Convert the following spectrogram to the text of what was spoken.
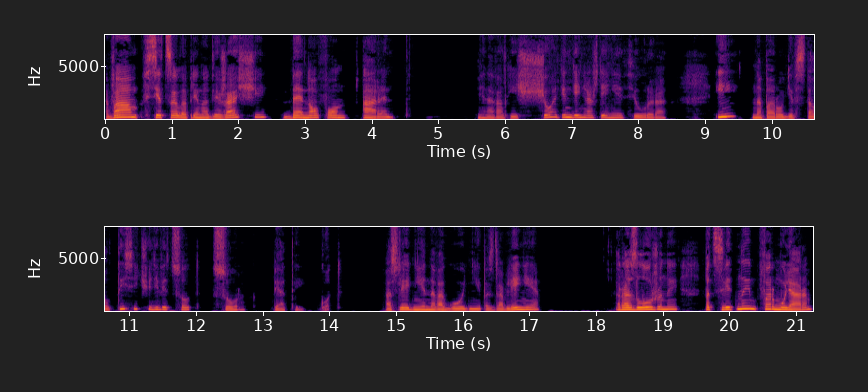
Вам всецело принадлежащий Бено фон Арент. Миновал еще один день рождения фюрера — и на пороге встал 1945 год. Последние новогодние поздравления разложены под цветным формуляром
